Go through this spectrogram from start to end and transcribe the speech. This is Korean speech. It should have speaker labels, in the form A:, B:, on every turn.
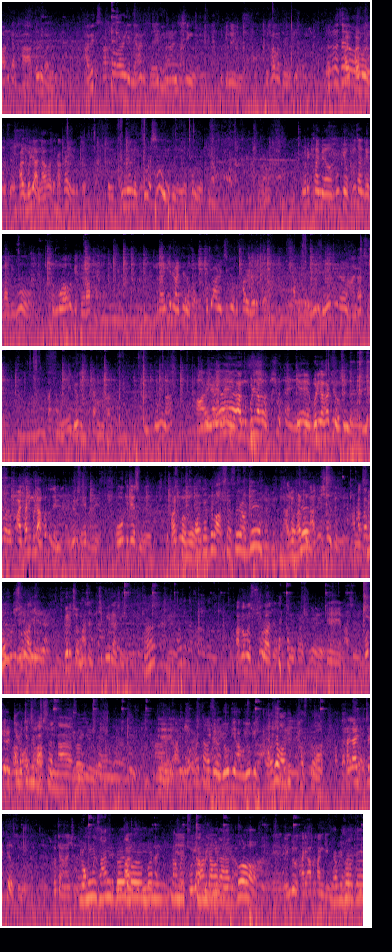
A: 가볍게 다 돌려봐요. 이렇게. 가볍게 싹 돌아가는 게 내한테 제일 편안한 자세인 거예요. 그렇게 늘리고. 그 잡아줘 이렇게. 발, 발 보는 거 있어요. 발 멀리 안 나가도 가까이 이렇게. 그래서 건 코를 세우거든요. 코를. 이렇게 하면 무게가 분산돼가지고 손모가 어깨 덜 아파요. 그 다음에 일어날 때는 더 고개 안을 집어고 팔을 이렇게 앞에서 이렇게 여기는 안 다쳐요. 다시 한번 여기, 살짝 한번 가. 녹나? 아, 예, 예, 아, 뭐 물리 나가. 예, 예, 물리 나갈 필요 없습니다. 어, 아, 다리 물리 안 뻗어도 됩니다. 여기서 해도 돼요. 오케이 됐습니다. 발톱만 뭐.
B: 어제도 왔었어 여기?
A: 나중에? 발톱 나중에 세우셔도 돼요. 아까 뭐 물리 수월하죠. 그렇죠. 맛을 찍고 일어나시면 돼요.
B: 어?
A: 아까 뭐 수월하죠. 예, 예, 맞습니다. 고개를
B: 난
A: 뒤로
B: 거야.
A: 예, 예, 맞습니다. 그럼 여기하고 여기가
B: 어제 어디 갔어?
A: 할 날이 절대 없습니다. 예, 걱정 안 돼요.
B: 용문산 그뭐 뭐
A: 예,
B: 나무
A: 저기 앞으로
B: 축제한다고
A: 당기고
B: 그래가지고
A: 예, 왼쪽 다리 앞으로 당기고.
B: 여기서 저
